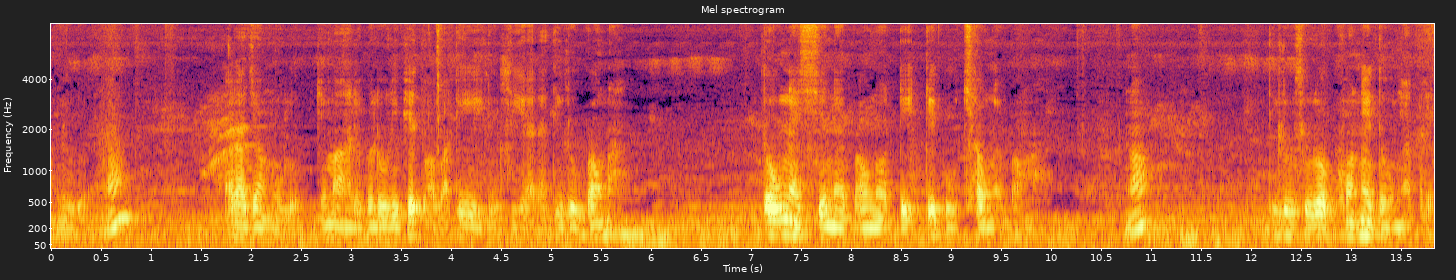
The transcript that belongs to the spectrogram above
အမျိုးတို့နော်အဲ့ဒါကြောင့်မို့လို့ကျမကလည်းဘယ်လိုတွေဖြစ်သွားပါလဲလို့ကြည့်ရတာဒီလိုပေါင်းတာ3နဲ့8နဲ့ပေါင်းတော့1 1ကို6နဲ့ပေါင်းတာနော်ဒီလိုဆိုတော့9နဲ့3ညပြည့်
